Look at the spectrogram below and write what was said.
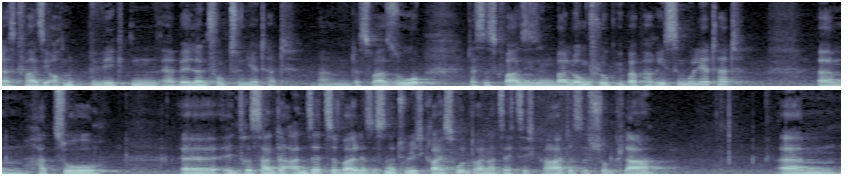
das quasi auch mit bewegten äh, Bildern funktioniert hat. Ähm, das war so, dass es quasi einen Ballonflug über Paris simuliert hat, ähm, hat so äh, interessante Ansätze, weil es ist natürlich kreisrund, 360 Grad, das ist schon klar. Ähm,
